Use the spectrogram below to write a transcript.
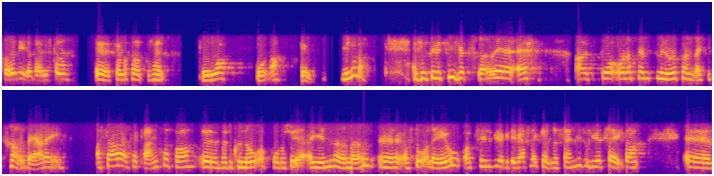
tredjedel af danskerne, øh, 35 procent, bruger under 5 minutter. Altså det vil sige, at hver tredje af os bruger under 15 minutter på en rigtig travl hverdag. Og så er der altså grænser for, øh, hvad du kan nå at producere af hjemmelavet mad, øh, og stå og lave og tilvirke. Det er i hvert fald ikke den lasagne, du lige har talt om. Øh,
